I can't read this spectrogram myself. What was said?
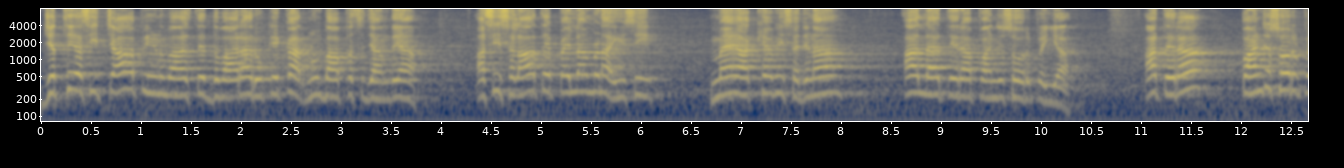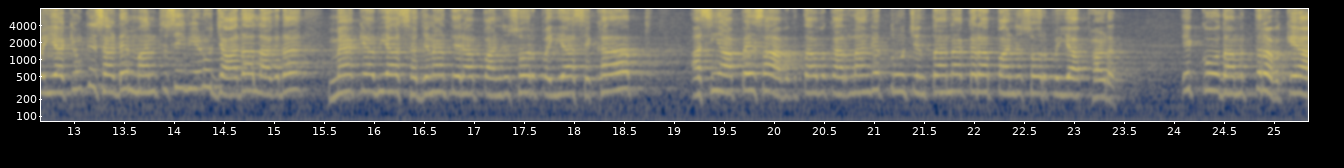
ਜਿੱਥੇ ਅਸੀਂ ਚਾਹ ਪੀਣ ਵਾਸਤੇ ਦੁਬਾਰਾ ਰੁਕੇ, ਘਰ ਨੂੰ ਵਾਪਸ ਜਾਂਦੇ ਆ ਅਸੀਂ ਸਲਾਹ ਤੇ ਪਹਿਲਾਂ ਬਣਾਈ ਸੀ। ਮੈਂ ਆਖਿਆ ਵੀ, ਸਜਣਾ ਆ ਲੈ ਤੇਰਾ 500 ਰੁਪਈਆ। ਆ ਤੇਰਾ 500 ਰੁਪਈਆ, ਕਿਉਂਕਿ ਸਾਡੇ ਮਨ 'ਚ ਸੀ ਵੀ ਇਹਨੂੰ ਜ਼ਿਆਦਾ ਲੱਗਦਾ। ਮੈਂ ਕਿਹਾ ਵੀ ਆ ਸੱਜਣਾ ਤੇਰਾ 500 ਰੁਪਈਆ ਸਿੱਖਾ, ਅਸੀਂ ਆਪੇ ਹਿਸਾਬ ਕਿਤਾਬ ਕਰ ਲਾਂਗੇ, ਤੂੰ ਚਿੰਤਾ ਨਾ ਕਰਾ 500 ਰੁਪਈਆ ਫੜ। ਇੱਕੋ ਦਮ ਧਰਵਕਿਆ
